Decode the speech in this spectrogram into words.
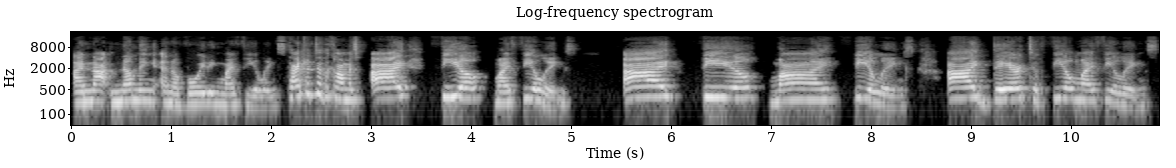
I'm not numbing and avoiding my feelings. Type into the comments, I feel my feelings. I feel my feelings. I dare to feel my feelings.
